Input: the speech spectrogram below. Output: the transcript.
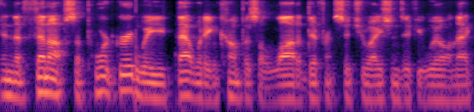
In the FinOp support group, we that would encompass a lot of different situations, if you will, and that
